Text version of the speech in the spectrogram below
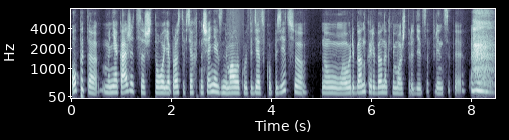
опыта мне кажется, что я просто в всех отношениях занимала какую-то детскую позицию, ну, а у ребенка ребенок не может родиться, в принципе.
